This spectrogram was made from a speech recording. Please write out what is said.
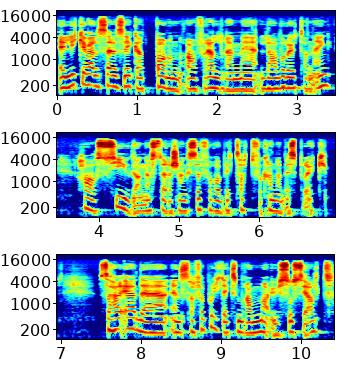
Eh, likevel så er det slik at barn av foreldre med lavere utdanning har syv ganger større sjanse for å bli tatt for cannabisbruk. Så her er det en straffepolitikk som rammer usosialt.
